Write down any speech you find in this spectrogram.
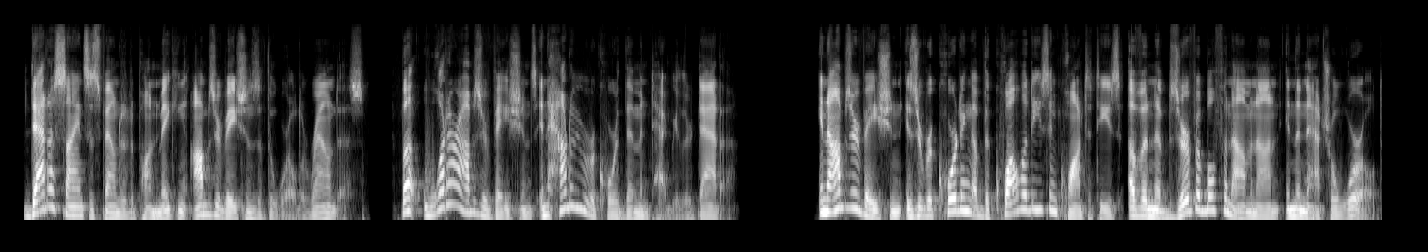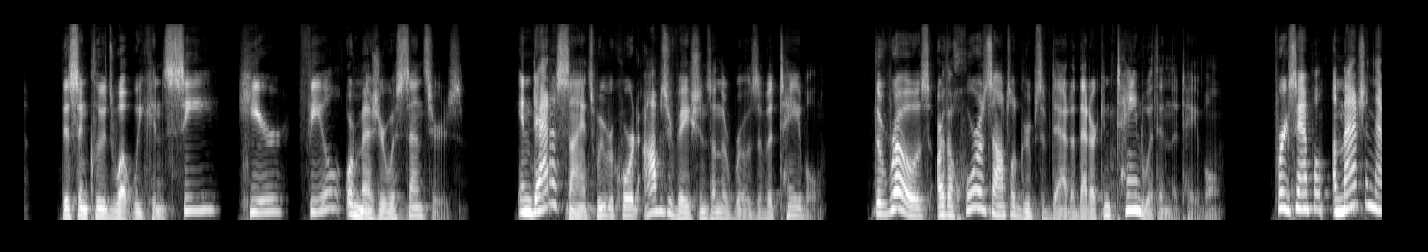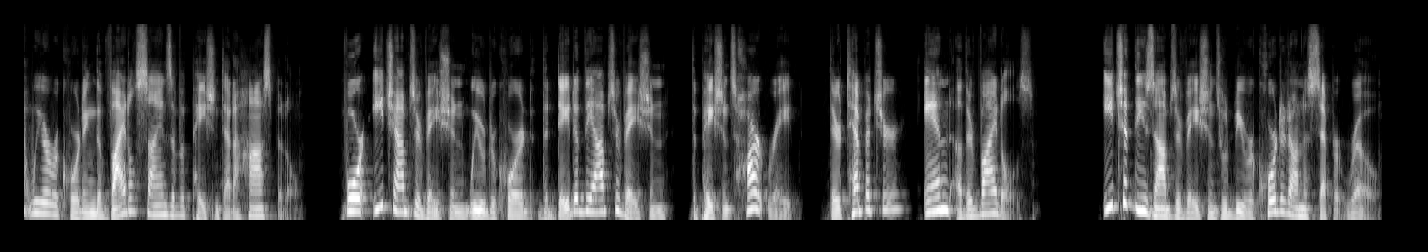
Data science is founded upon making observations of the world around us. But what are observations and how do we record them in tabular data? An observation is a recording of the qualities and quantities of an observable phenomenon in the natural world. This includes what we can see, hear, feel, or measure with sensors. In data science, we record observations on the rows of a table. The rows are the horizontal groups of data that are contained within the table. For example, imagine that we are recording the vital signs of a patient at a hospital. For each observation, we would record the date of the observation, the patient's heart rate, their temperature, and other vitals. Each of these observations would be recorded on a separate row.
